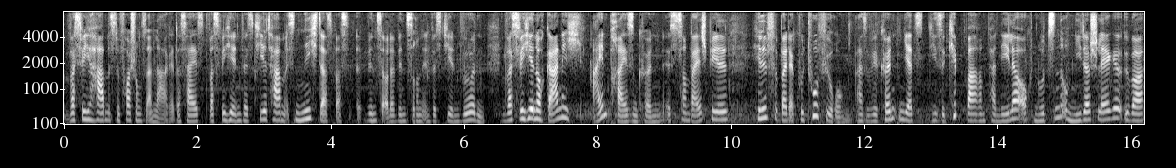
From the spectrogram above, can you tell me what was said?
Was wir hier haben, ist eine Forschungsanlage. Das heißt, was wir hier investiert haben, ist nicht das, was Winzer oder Winzerinnen investieren würden. Was wir hier noch gar nicht einpreisen können, ist zum Beispiel Hilfe bei der Kulturführung. Also wir könnten jetzt diese kippbaren Paneele auch nutzen, um Niederschläge über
